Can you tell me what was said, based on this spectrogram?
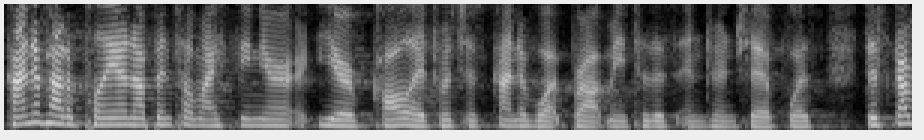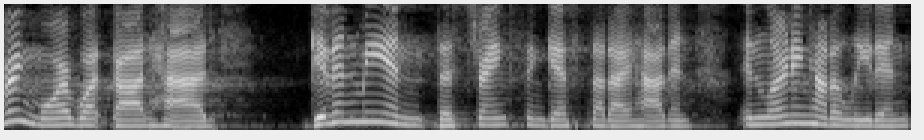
kind of had a plan up until my senior year of college, which is kind of what brought me to this internship was discovering more of what God had given me and the strengths and gifts that I had and, and learning how to lead in,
